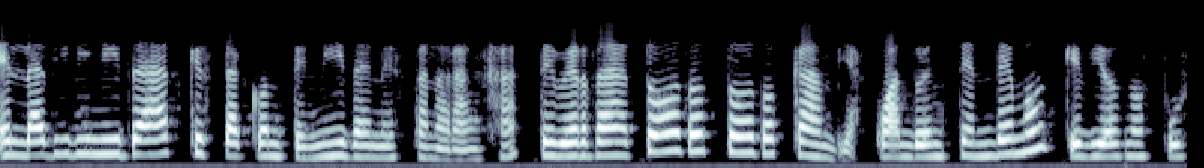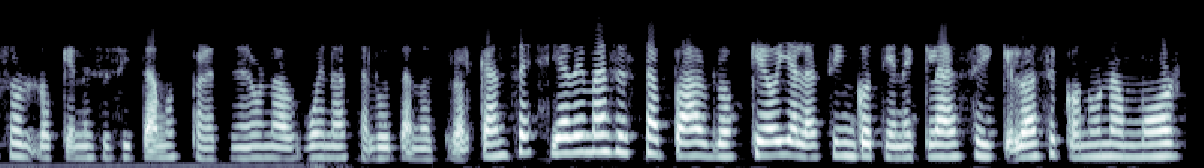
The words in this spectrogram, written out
en la divinidad que está contenida en esta naranja, de verdad todo, todo cambia. Cuando entendemos que Dios nos puso lo que necesitamos para tener una buena salud a nuestro alcance. Y además está Pablo, que hoy a las cinco tiene clase y que lo hace con un amor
